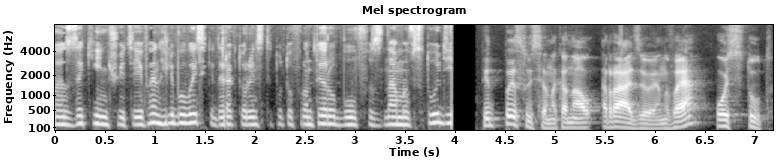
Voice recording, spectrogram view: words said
е, закінчується. Євген Глібовицький, директор інституту фронтиру, був з нами в студії. Підписуйся на канал Радіо НВ ось тут.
